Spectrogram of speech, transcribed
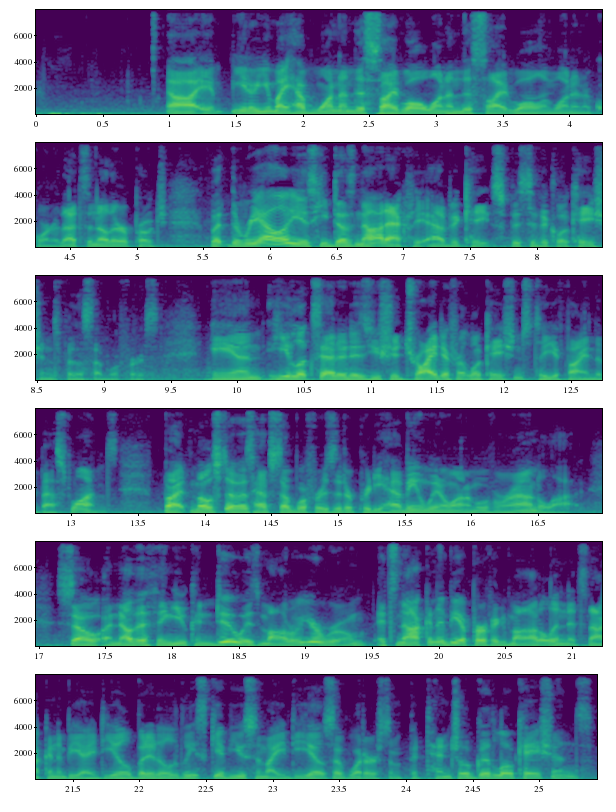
uh, it, you know, you might have one on this side wall, one on this side wall, and one in a corner. That's another approach. But the reality is he does not actually advocate specific locations for the subwoofers. And he looks at it as you should try different locations till you find the best ones. But most of us have subwoofers that are pretty heavy and we don't want to move them around a lot. So another thing you can do is model your room. It's not going to be a perfect model and it's not going to be ideal, but it'll at least give you some ideas of what are some potential good locations.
